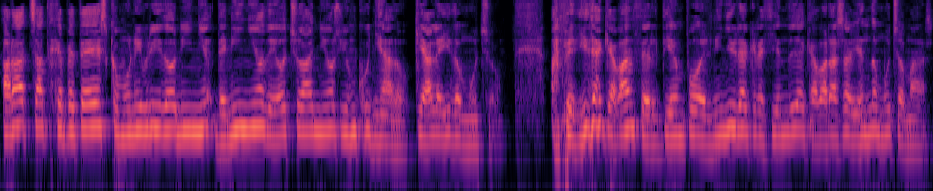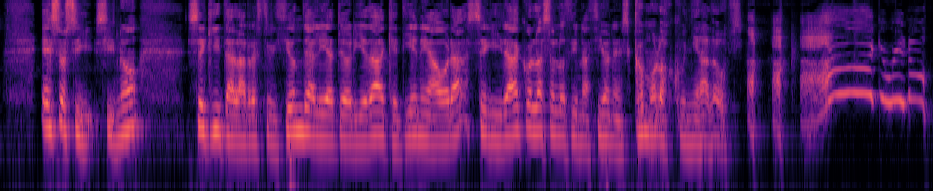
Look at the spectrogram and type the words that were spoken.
Ahora ChatGPT es como un híbrido niño, de niño de 8 años y un cuñado que ha leído mucho. A medida que avance el tiempo, el niño irá creciendo y acabará sabiendo mucho más. Eso sí, si no se quita la restricción de aleatoriedad que tiene ahora, seguirá con las alucinaciones, como los cuñados. ¡Qué bueno!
